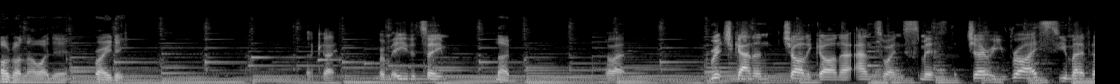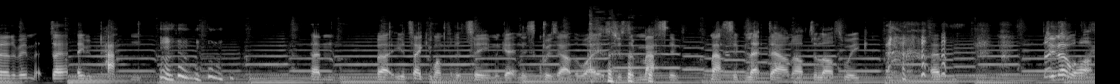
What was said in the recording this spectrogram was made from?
I've got no idea. Brady. Okay. From either team? No. All right. Rich Gannon, Charlie Garner, Antowain Smith, Jerry Rice, you may have heard of him, David Patton. Um, but you're taking one for the team and getting this quiz out of the way. It's just a massive, massive letdown after last week. Um, do you know what?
